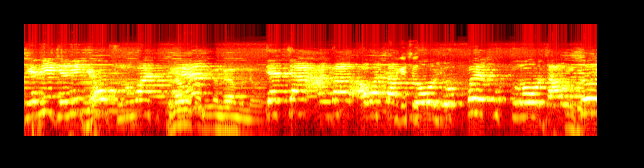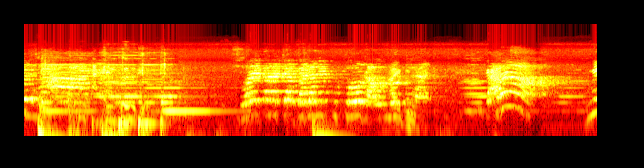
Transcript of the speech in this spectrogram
जेणे जेणे घेऊन सुरुवात केली. त्याच्या अंगात अवतारो योग्य पुत्रो जावतो सुरेकराच्या गजाली पुत्रो जावतो नाही मी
